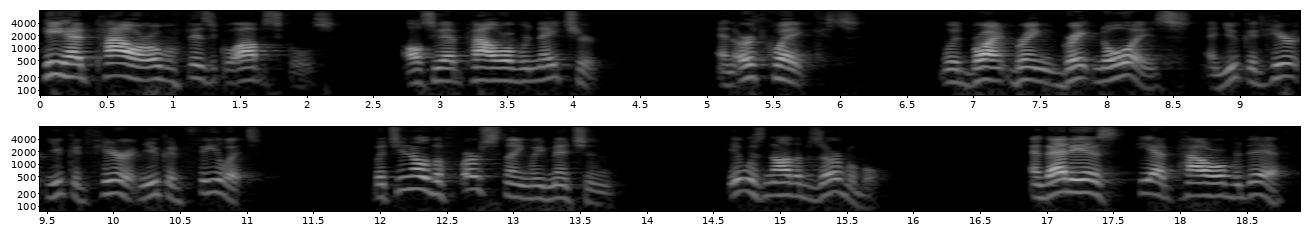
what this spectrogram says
He had power over physical obstacles. Also, he had power over nature. And earthquakes would bring great noise, and you could hear it, you could hear it, and you could feel it. But you know, the first thing we mentioned, it was not observable. And that is, he had power over death.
